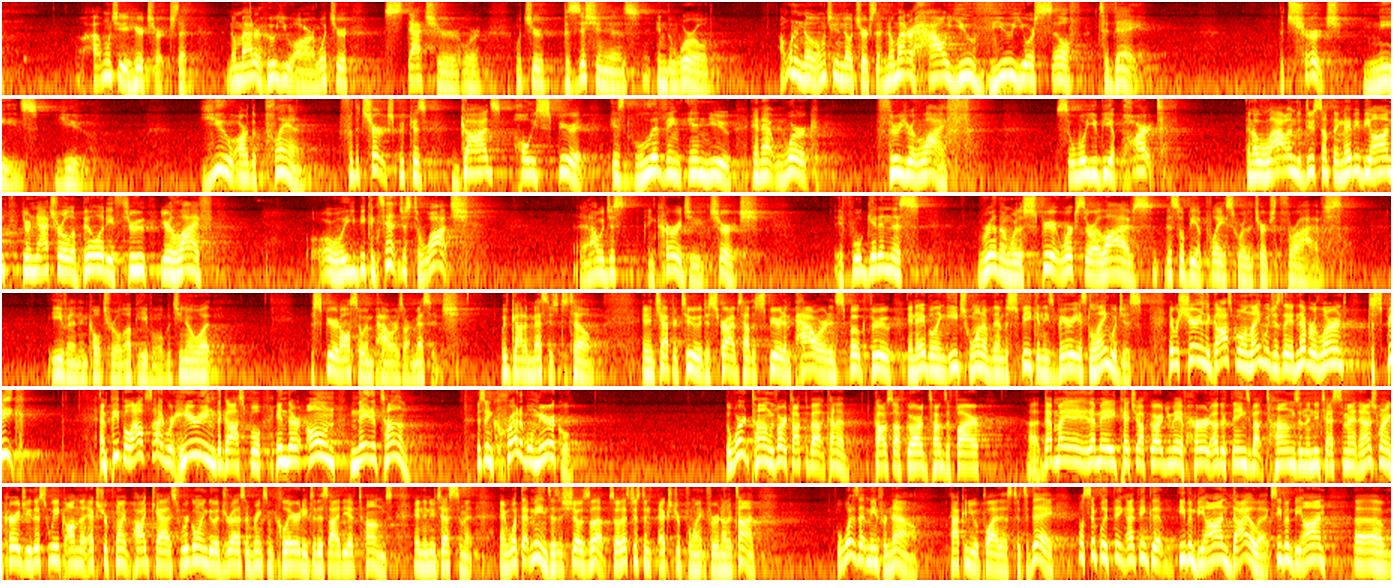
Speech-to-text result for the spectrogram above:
I want you to hear, church, that no matter who you are, what your stature or what your position is in the world, I want to know, I want you to know, church, that no matter how you view yourself today, the church needs you. You are the plan for the church because God's Holy Spirit is living in you and at work through your life. So, will you be a part and allow Him to do something maybe beyond your natural ability through your life? Or will you be content just to watch? And I would just encourage you, church, if we'll get in this rhythm where the Spirit works through our lives, this will be a place where the church thrives, even in cultural upheaval. But you know what? The Spirit also empowers our message. We've got a message to tell. And in chapter 2, it describes how the Spirit empowered and spoke through, enabling each one of them to speak in these various languages. They were sharing the gospel in languages they had never learned to speak. And people outside were hearing the gospel in their own native tongue. This incredible miracle. The word tongue, we've already talked about, kind of caught us off guard, tongues of fire. Uh, that, may, that may catch you off guard. You may have heard other things about tongues in the New Testament. And I just want to encourage you this week on the Extra Point podcast, we're going to address and bring some clarity to this idea of tongues in the New Testament and what that means as it shows up. So that's just an extra point for another time. But what does that mean for now? How can you apply this to today? Well, simply think, I think that even beyond dialects, even beyond uh,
